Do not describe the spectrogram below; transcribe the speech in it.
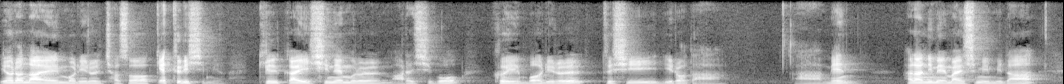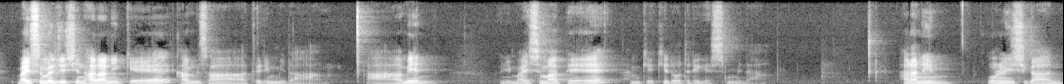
여러 나의 머리를 쳐서 깨뜨리시며 길가의 시냇물을 마르시고 그의 머리를 드시리로다. 아멘. 하나님의 말씀입니다. 말씀을 주신 하나님께 감사드립니다. 아멘. 이 말씀 앞에 함께 기도드리겠습니다. 하나님, 오늘 이 시간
